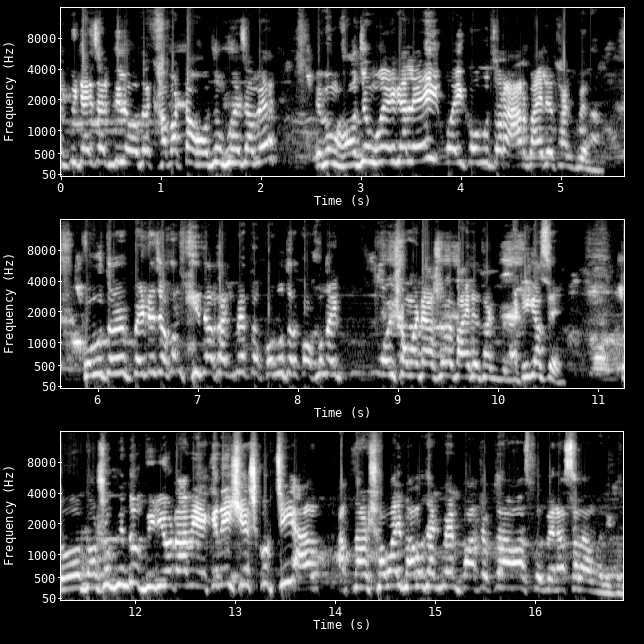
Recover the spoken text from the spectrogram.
এপিটাইজার দিলে ওদের খাবারটা হজম হয়ে যাবে এবং হজম হয়ে গেলেই ওই কবুতর আর বাইরে থাকবে না। কবুতরের পেটে যখন খিদা থাকবে, তো কবুতর কখনোই ওই সময়টা আসলে বাইরে থাকবে না, ঠিক আছে? তো দর্শক কিন্তু ভিডিওটা আমি এখানেই শেষ করছি। আর আপনারা সবাই ভালো থাকবেন, পাঁচ অক্টর আওয়াজ করবেন আসসালামু আলাইকুম।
